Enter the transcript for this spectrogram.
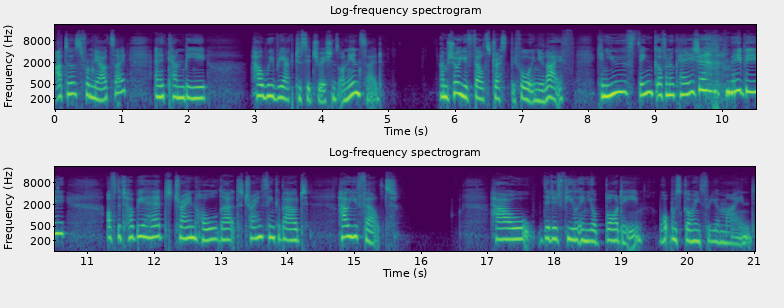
at us from the outside, and it can be how we react to situations on the inside. I'm sure you've felt stressed before in your life. Can you think of an occasion, maybe off the top of your head? Try and hold that. Try and think about how you felt. How did it feel in your body? What was going through your mind?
